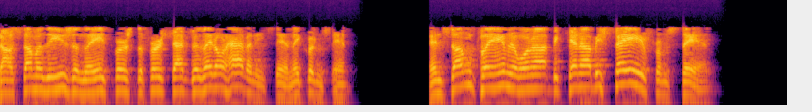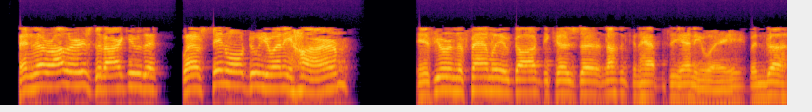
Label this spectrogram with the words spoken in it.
Now, some of these in the eighth verse of the first chapter, they don't have any sin. They couldn't sin. And some claim that will not be, cannot be saved from sin. And there are others that argue that, well, sin won't do you any harm if you're in the family of God because uh, nothing can happen to you anyway. But uh,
